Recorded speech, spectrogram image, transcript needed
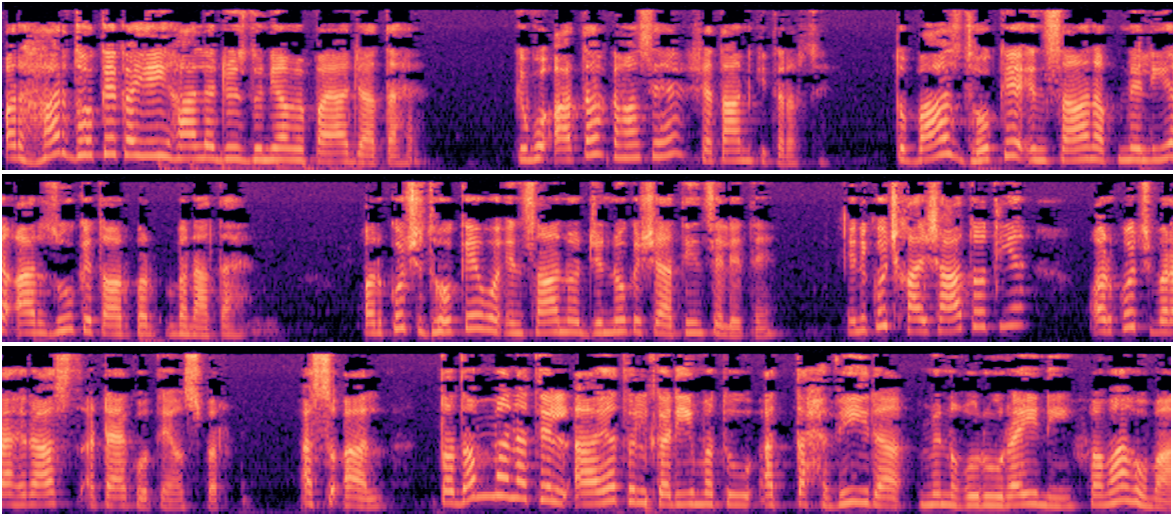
اور ہر دھوکے کا یہی حال ہے جو اس دنیا میں پایا جاتا ہے کہ وہ آتا کہاں سے ہے؟ شیتان کی طرف سے۔ تو بعض دھوکے انسان اپنے لیے آرزو کے طور پر بناتا ہے۔ اور کچھ دھوکے وہ انسان اور جنوں کے شاطین سے لیتے ہیں۔ یعنی کچھ خواہشات ہوتی ہیں اور کچھ براہ راست اٹیک ہوتے ہیں اس پر۔ اصل تدمنت الآیت الکریمت التحویر من غرورینی فما ہما؟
